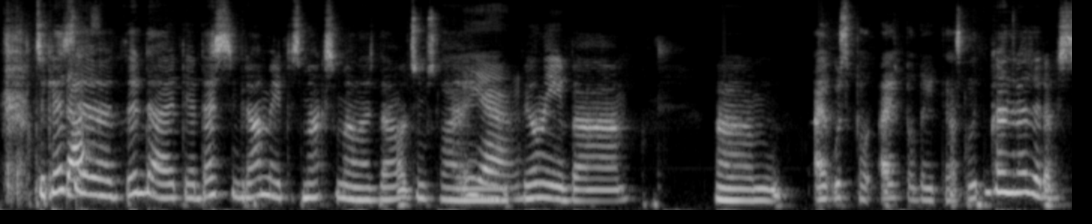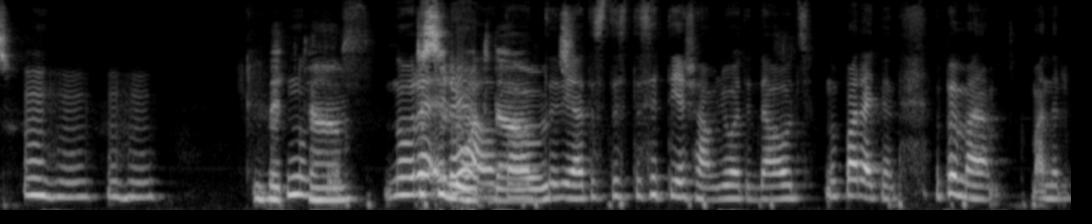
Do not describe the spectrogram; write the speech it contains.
Cik es Tas- tas... dzirdēju, tie 10 grami ir tas maksimālais daudzums, lai Jā. pilnībā um, aizpildītu tās glikogēna rezerves. mhm, mhm. Bet, Nu, um, tas, nu, tas re, ir ļoti daudz. Ir, jā, tas, tas, tas ir tiešām ļoti daudz. Nu, pareiķiniet, nu, piemēram, man ir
